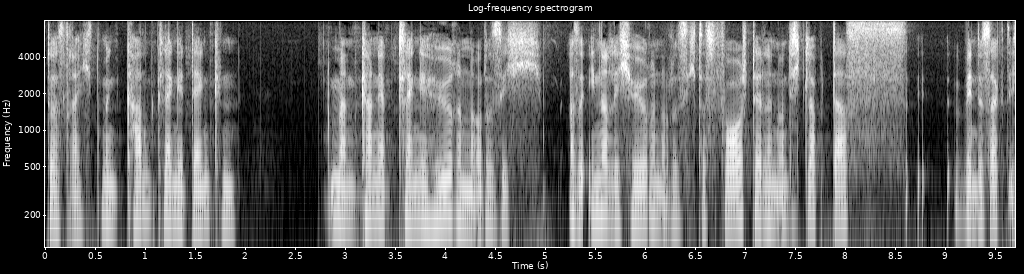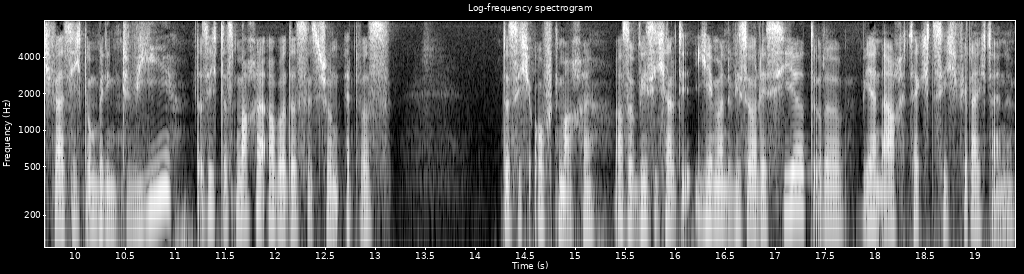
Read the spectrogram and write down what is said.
du hast recht, man kann Klänge denken man kann ja Klänge hören oder sich, also innerlich hören oder sich das vorstellen. Und ich glaube, das, wenn du sagst, ich weiß nicht unbedingt wie, dass ich das mache, aber das ist schon etwas, das ich oft mache. Also wie sich halt jemand visualisiert oder wie ein Architekt sich vielleicht eine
